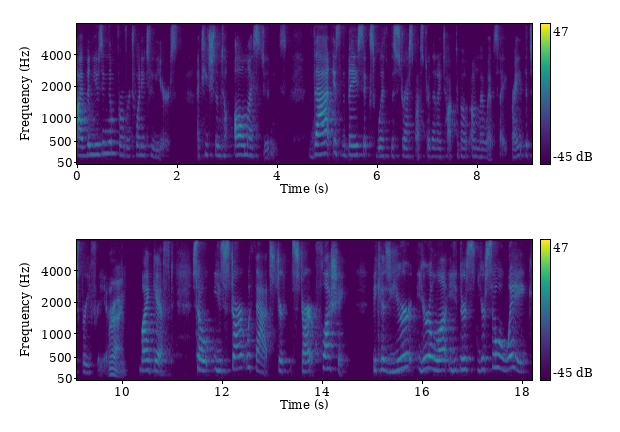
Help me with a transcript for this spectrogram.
I've been using them for over 22 years. I teach them to all my students. That is the basics with the stress buster that I talked about on my website, right? That's free for you Right. my gift. So you start with that, start, start flushing because you're, you're a lot, you, there's, you're so awake,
